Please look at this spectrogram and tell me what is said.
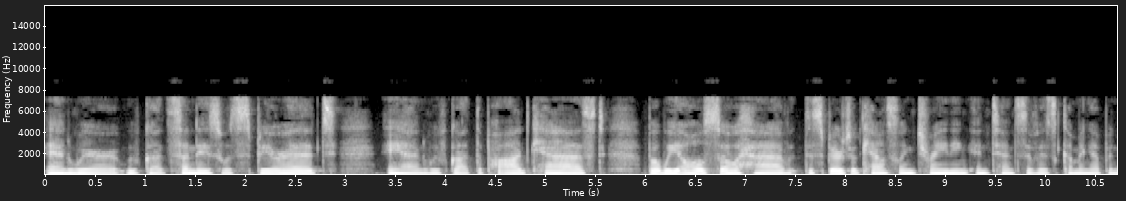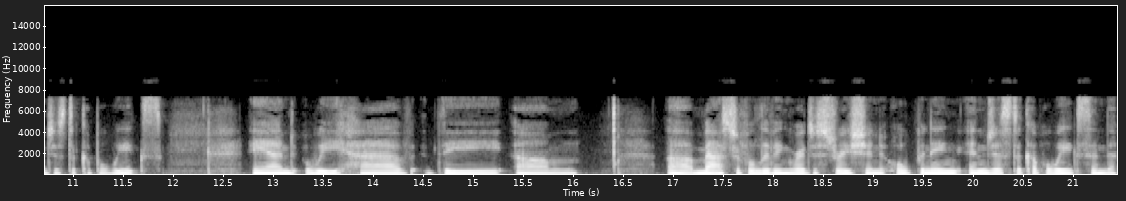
and we're we've got Sundays with Spirit and we've got the podcast, but we also have the spiritual counseling training intensive is coming up in just a couple weeks. And we have the um, uh, Masterful Living registration opening in just a couple weeks, and the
